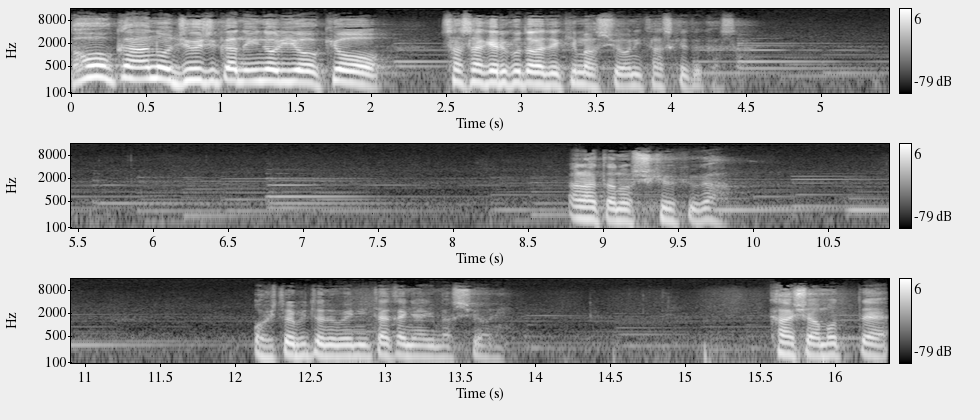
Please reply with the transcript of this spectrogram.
どうかあの十字架の祈りを今日捧げることができますように助けてください。あなたの祝福がお人々の上に豊かにありますように感謝を持って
